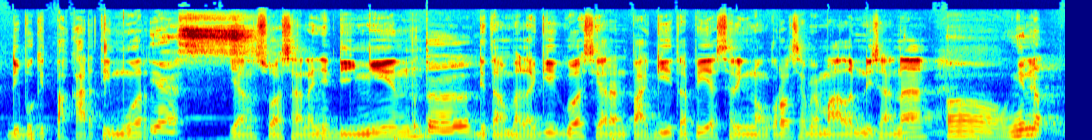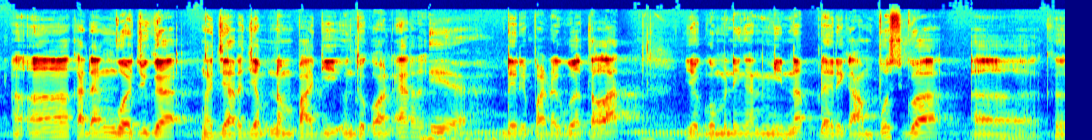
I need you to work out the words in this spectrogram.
di Bukit Pakar Timur Yes. yang suasananya dingin Betul. ditambah lagi gue siaran pagi tapi ya sering nongkrong sampai malam di sana Oh, nginep. Eh, eh, kadang gue juga ngejar jam 6 pagi untuk on air Iya. daripada gue telat ya gue mendingan nginep dari kampus gue eh, ke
